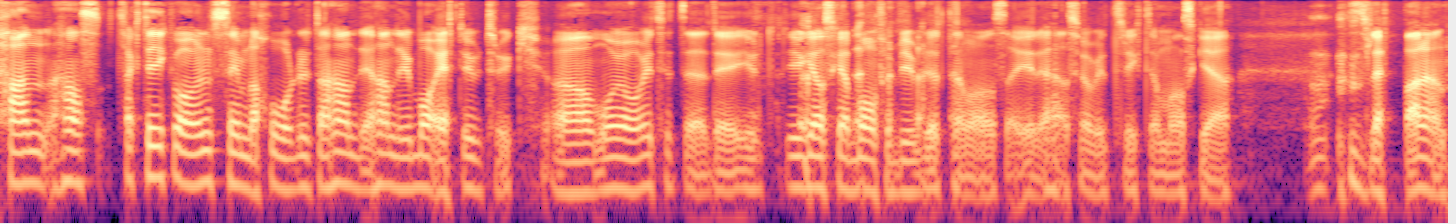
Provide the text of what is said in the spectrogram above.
han, hans taktik var väl inte så himla hård utan han, han hade ju bara ett uttryck. Um, och jag vet inte, det är ju, det är ju ganska barnförbjudet när man säger det här så jag vet inte riktigt om man ska släppa den.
